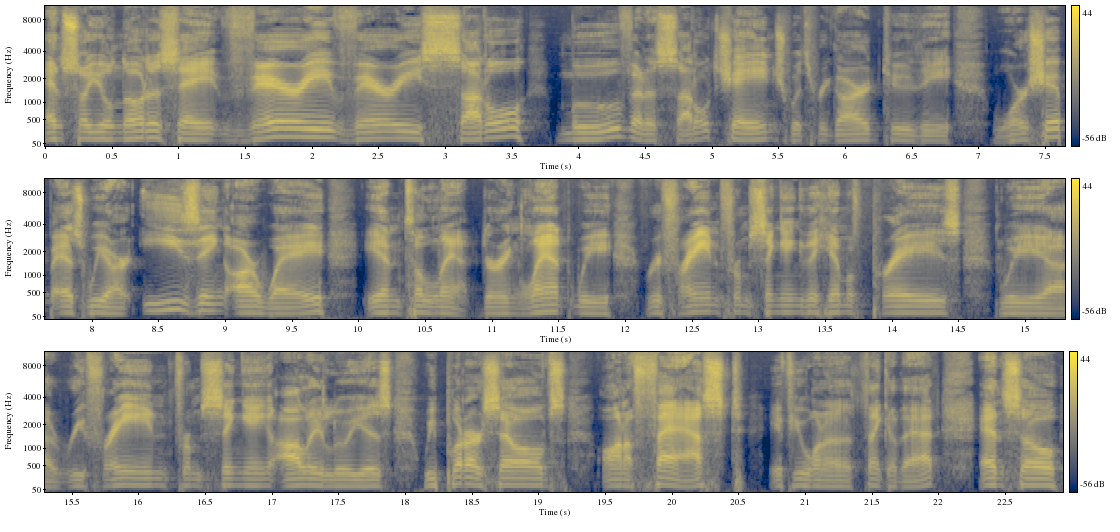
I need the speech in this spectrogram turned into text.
And so you'll notice a very, very subtle move and a subtle change with regard to the worship as we are easing our way into Lent. During Lent, we refrain from singing the hymn of praise, we uh, refrain from singing alleluias, we put ourselves on a fast if you want to think of that. And so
